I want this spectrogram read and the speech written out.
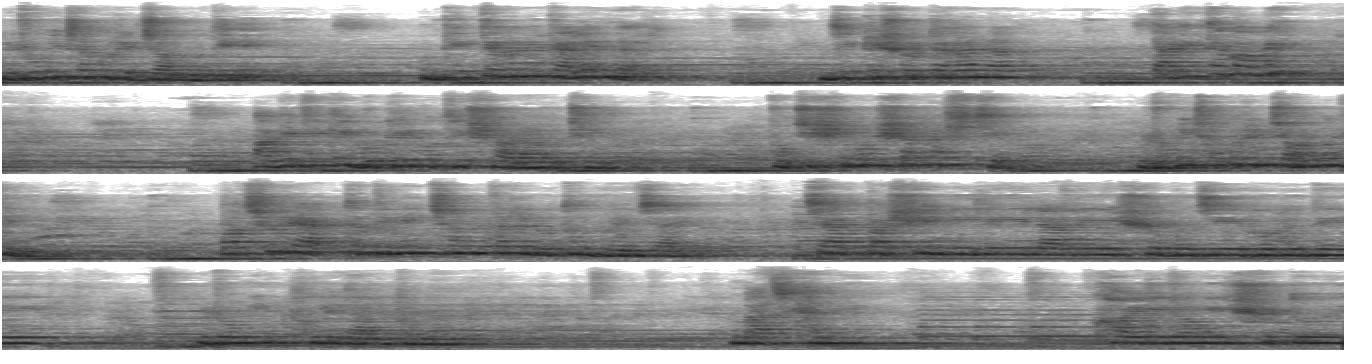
রবি ঠাকুরের জন্মদিনে। দেখতে হয় না ক্যালেন্ডার? জিজ্ঞেস করতে হয় না, তারিখটা কবে? আগে থেকে বুকের মধ্যে সারা ওঠে। পঁচিশে বৈশাখ আসছে, রবি ঠাকুরের জন্মদিন। বছরে একটা দিনের জন্য তারা নতুন হয়ে যায়। চারপাশে নীলে, লালে, সবুজে, হলুদে, রঙিন ফুলের আলপনা মাঝখানে খয়েরি রঙের সুতোয়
